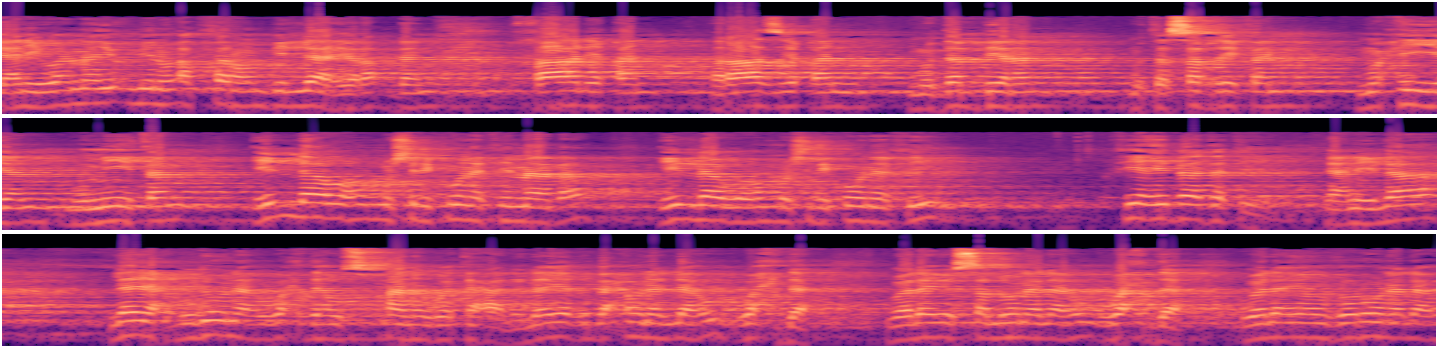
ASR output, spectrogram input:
يعني وما يؤمن أكثرهم بالله ربا خالقا رازقا مدبرا متصرفا محيا مميتا إلا وهم مشركون في ماذا؟ إلا وهم مشركون في في عبادته. يعني لا لا يعبدونه وحده سبحانه وتعالى. لا يذبحون له وحده ولا يصلون له وحده ولا ينظرون له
